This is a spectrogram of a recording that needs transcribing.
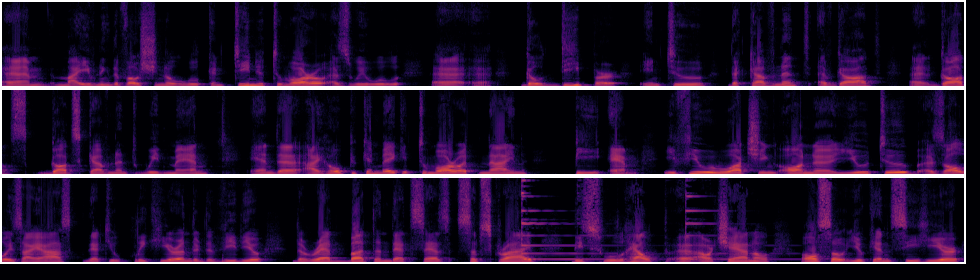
Um, my evening devotional will continue tomorrow as we will uh, uh, go deeper into the covenant of God, uh, God's God's covenant with man. And uh, I hope you can make it tomorrow at 9 p.m. If you're watching on uh, YouTube, as always, I ask that you click here under the video the red button that says subscribe. This will help uh, our channel. Also, you can see here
